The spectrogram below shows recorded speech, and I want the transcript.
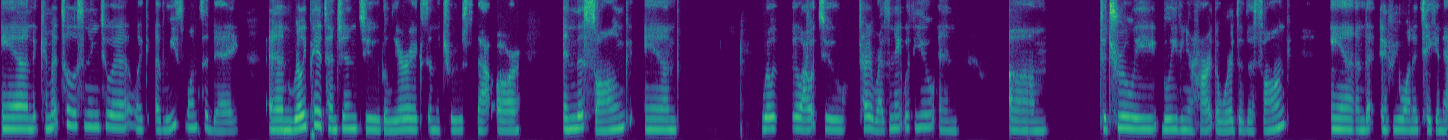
and commit to listening to it like at least once a day and really pay attention to the lyrics and the truths that are in this song and really allow it to try to resonate with you and um to truly believe in your heart the words of the song. And if you want to take an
